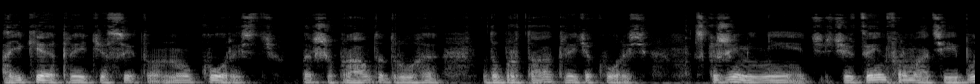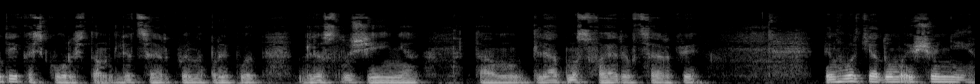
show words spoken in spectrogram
А яке третє сито? Ну, користь. Перше правда, друге доброта, третя користь. скажи мені, чи- в твоїй інформації буде якась користь там для церкви, наприклад, для служіння, там, для атмосфери в церкві. Він говорить, я думаю, що ні.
